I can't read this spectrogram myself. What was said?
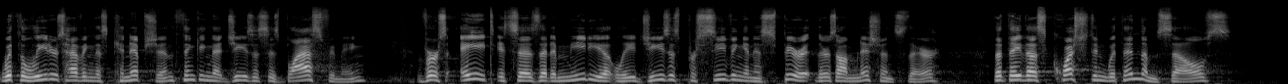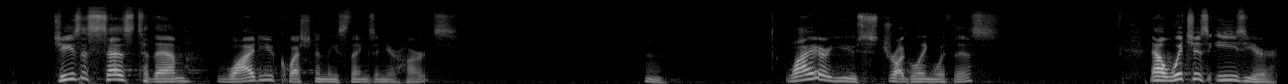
with the leaders having this conniption, thinking that Jesus is blaspheming, verse 8, it says that immediately Jesus perceiving in his spirit, there's omniscience there, that they thus question within themselves. Jesus says to them, Why do you question these things in your hearts? Hmm. Why are you struggling with this? Now, which is easier?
